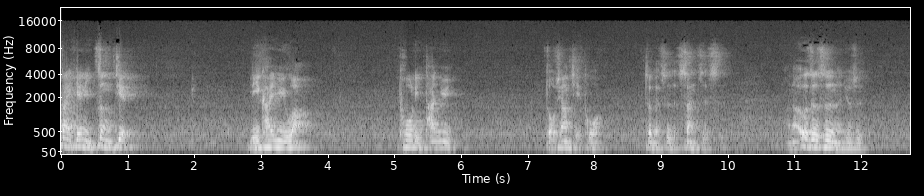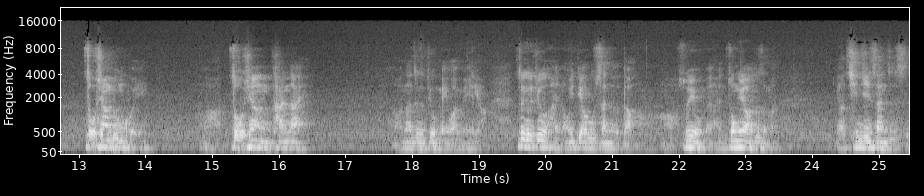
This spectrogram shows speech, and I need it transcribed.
带给你正见，离开欲望。脱离贪欲，走向解脱，这个是善知识。那恶知识呢，就是走向轮回，啊，走向贪爱，那这个就没完没了，这个就很容易掉入三恶道，啊，所以我们很重要是什么？要亲近善知识。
